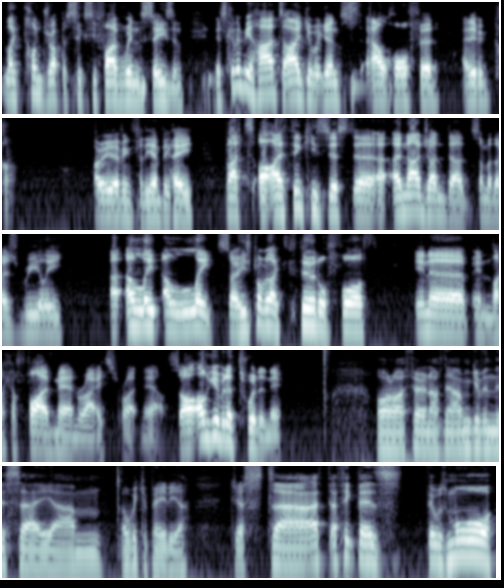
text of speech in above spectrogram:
like conjure up a 65 win season, it's going to be hard to argue against Al Horford and even Kyrie Irving for the MVP. But I think he's just a, a nudge under some of those really uh, elite elite. So he's probably like third or fourth in a in like a five man race right now. So I'll give it a Twitter Nick. All right, fair enough. Now I'm giving this a um, a Wikipedia. Just uh, I, I think there's there was more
